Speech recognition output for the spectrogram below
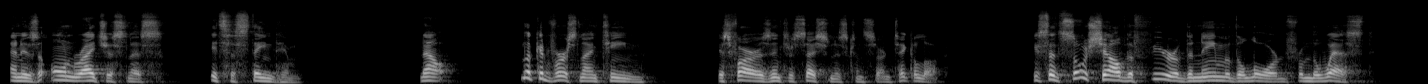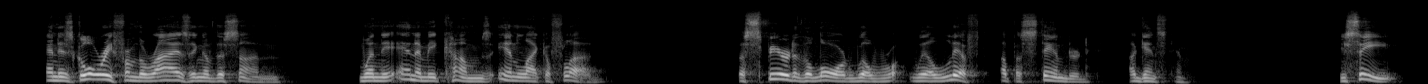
and his own righteousness, it sustained him. Now, look at verse 19 as far as intercession is concerned. Take a look. He said, So shall the fear of the name of the Lord from the west, and his glory from the rising of the sun, when the enemy comes in like a flood the Spirit of the Lord will, will lift up a standard against him. You see,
